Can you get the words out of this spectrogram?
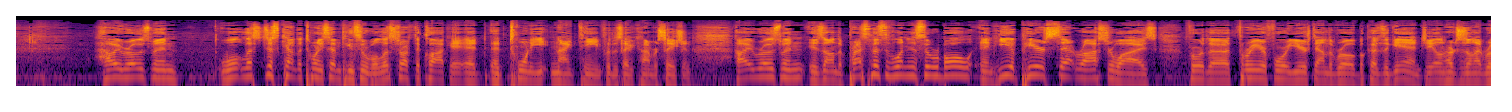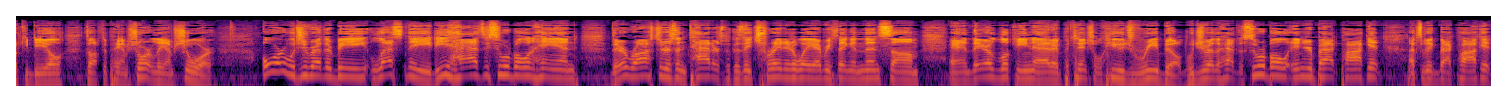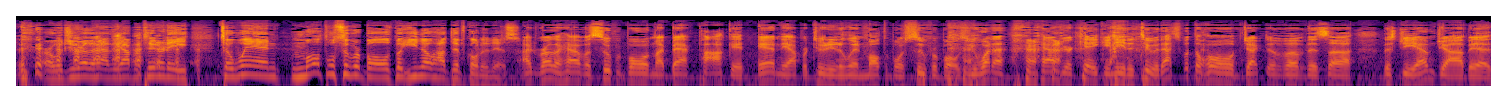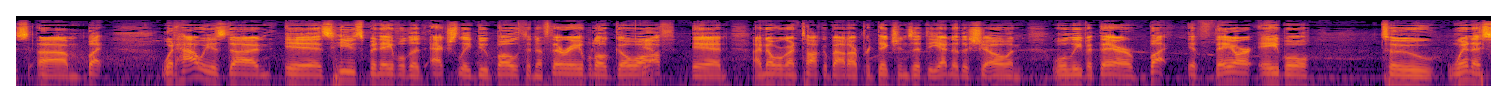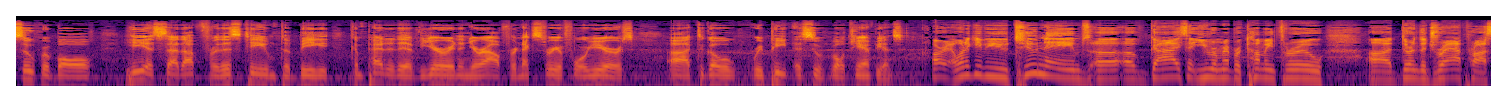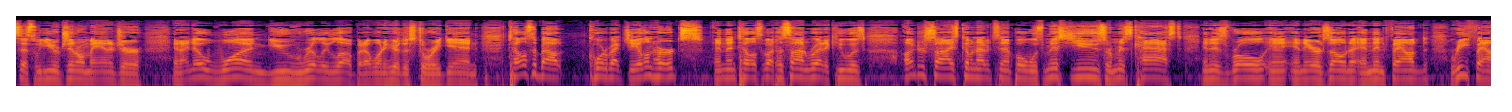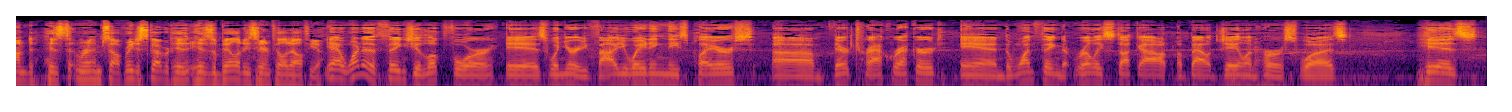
Howie Roseman, well, let's just count the 2017 Super Bowl. Let's start the clock at, at 2019 for the sake of conversation. Howie Roseman is on the precipice of winning the Super Bowl, and he appears set roster wise for the three or four years down the road because, again, Jalen Hurts is on that rookie deal. They'll have to pay him shortly, I'm sure. Or would you rather be less need? He has the Super Bowl in hand. Their roster is in tatters because they traded away everything and then some, and they are looking at a potential huge rebuild. Would you rather have the Super Bowl in your back pocket? That's a big back pocket. or would you rather have the opportunity to win multiple Super Bowls, but you know how difficult it is? I'd rather have a Super Bowl in my back pocket and the opportunity to win multiple Super Bowls. You want to have your cake and eat it too. That's what the whole objective of this uh, this GM job is. Um, but what Howie has done is he's been able to actually do both. And if they're able to go yeah. off, and I know we're going to talk about our predictions at the end of the show, and we'll leave it there. But if they are able to win a Super Bowl, he is set up for this team to be competitive year in and year out for next three or four years uh, to go repeat as Super Bowl champions. All right, I want to give you two names uh, of guys that you remember coming through uh, during the draft process when you were general manager. And I know one you really love, but I want to hear the story again. Tell us about quarterback Jalen Hurts, and then tell us about Haason Reddick, who was undersized coming out of Temple, was misused or miscast in his role in, in Arizona, and then found, refound his, himself, rediscovered his, his abilities here in Philadelphia. Yeah, one of the things you look for is when you're evaluating these players, um, their track record, and the one thing that really stuck out about Jalen Hurts was his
